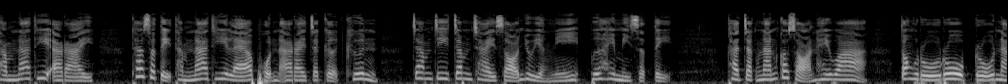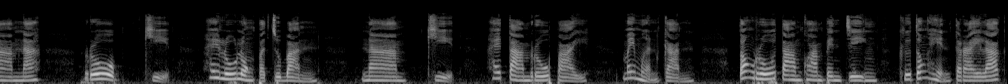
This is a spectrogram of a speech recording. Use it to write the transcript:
ทำหน้าที่อะไร ถ้าสติทำหน้าที่แล้วผลอะไรจะเกิดขึ้นจำจี้จำชัยสอนอยู่อย่างนี้เพื่อให้มีสติถัดจากนั้นก็สอนให้ว่า ต้องรู้รูปรู้นามนะ รูป ขีด ให้รู้ลงปัจจุบัน นาม ขีด ให้ตามรู้ไป ไม่เหมือนกัน ต้องรู้ตามความเป็นจริง คือต้องเห็นไตรลักษณ์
